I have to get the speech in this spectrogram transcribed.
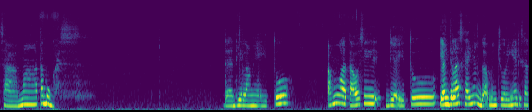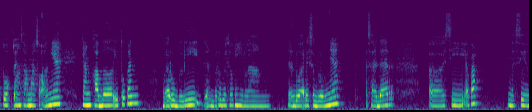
sama tabung gas. Dan hilangnya itu aku nggak tahu sih dia itu yang jelas kayaknya nggak mencurinya di satu waktu yang sama. Soalnya yang kabel itu kan baru beli dan baru besoknya hilang dan dua hari sebelumnya sadar uh, si apa mesin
